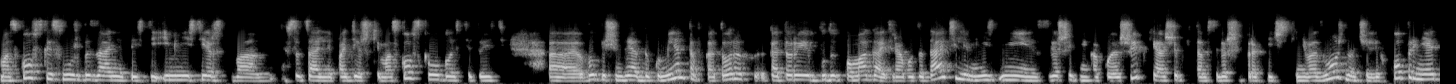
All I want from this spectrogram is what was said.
Московской службы занятости и Министерства социальной поддержки Московской области. То есть э, выпущен ряд документов, которых, которые будут помогать работодателям не, не совершить никакой ошибки. Ошибки там совершить практически невозможно. Очень легко принять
